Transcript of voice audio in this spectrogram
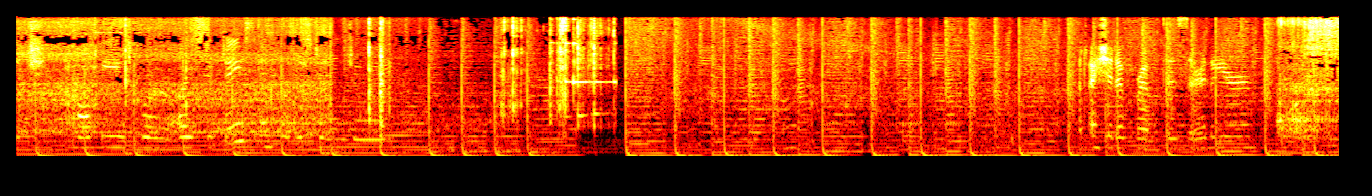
each coffees for us to taste and for us to enjoy. I should have prepped this earlier.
